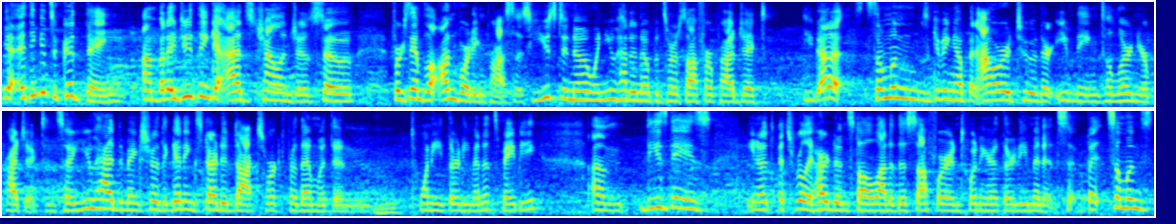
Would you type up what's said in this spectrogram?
Yeah, I think it's a good thing, um, but I do think it adds challenges. So, for example, the onboarding process. You used to know when you had an open source software project, you got to, someone was giving up an hour or two of their evening to learn your project. And so you had to make sure the getting started docs worked for them within mm -hmm. 20, 30 minutes maybe. Um, these days, you know, it's really hard to install a lot of this software in 20 or 30 minutes, but someone's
